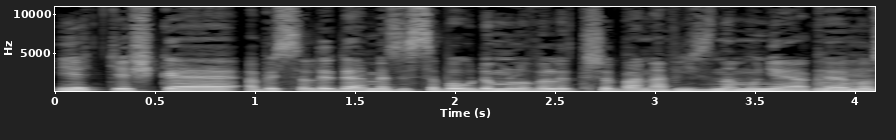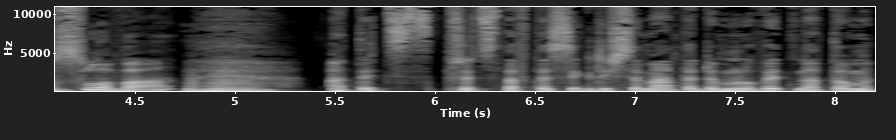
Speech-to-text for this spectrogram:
je těžké, aby se lidé mezi sebou domluvili třeba na významu nějakého mm-hmm. slova. Mm-hmm. A teď představte si, když se máte domluvit na tom,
